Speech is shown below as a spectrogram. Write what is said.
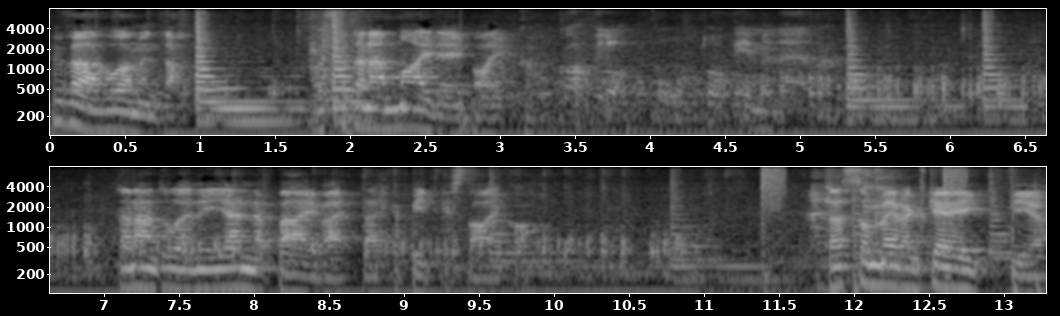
Hyvää huomenta. Olisiko tänään My Day paikka? Kahvi loppuu, tuo viimeinen erä. Tänään tulee niin jännä päivä, että ehkä pitkästä aikaa. Tässä on meidän keittiö.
